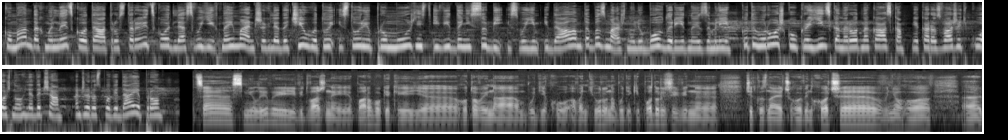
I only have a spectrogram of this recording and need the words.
Команда Хмельницького театру Старицького для своїх найменших глядачів готує історію про мужність і відданість собі і своїм ідеалам та безмежну любов до рідної землі. Котигорошко українська народна казка, яка розважить кожного глядача, адже розповідає про Це сміливий, відважний парубок, який е, готовий на будь-яку авантюру, на будь-які подорожі. Він е, чітко знає, чого він хоче. В нього е,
